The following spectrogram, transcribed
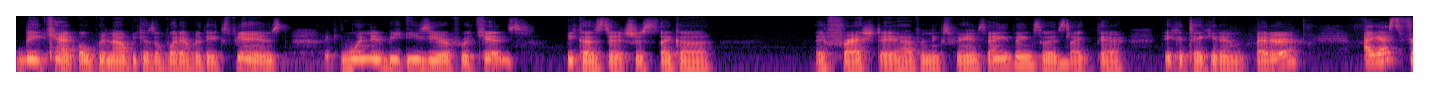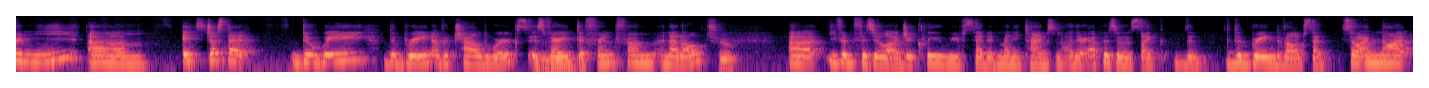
they can't open up because of whatever they experienced. Wouldn't it be easier for kids? Because they're just like a they're fresh, they haven't experienced anything, so it's like they're they could take it in better. I guess for me, um, it's just that the way the brain of a child works is very different from an adult. True. Uh, even physiologically, we've said it many times in other episodes, like the the brain develops that. So I'm not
